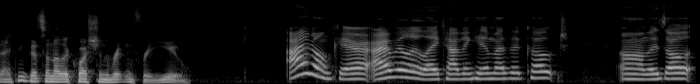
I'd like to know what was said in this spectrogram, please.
I think that's another question written for you. I don't care. I really like having him as a coach. Um, it's all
